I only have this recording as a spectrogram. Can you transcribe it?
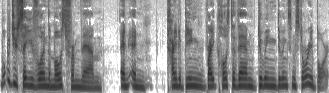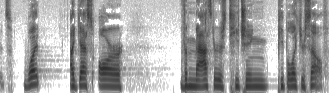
what would you say you've learned the most from them and and kind of being right close to them doing doing some storyboards? What i guess are the masters teaching people like yourself?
